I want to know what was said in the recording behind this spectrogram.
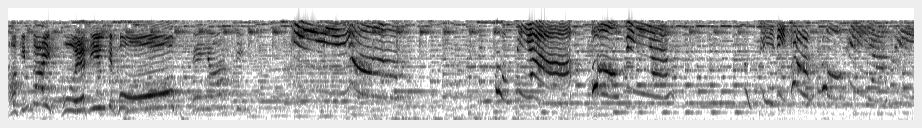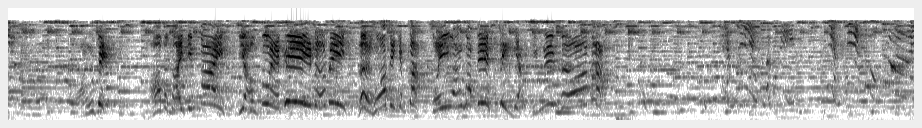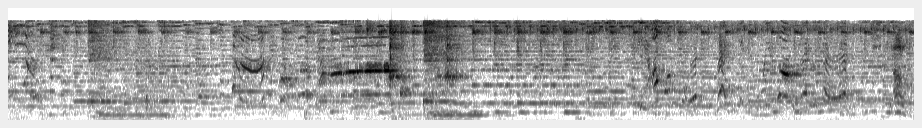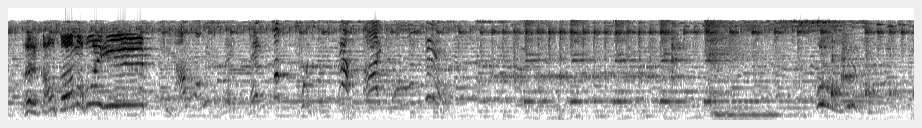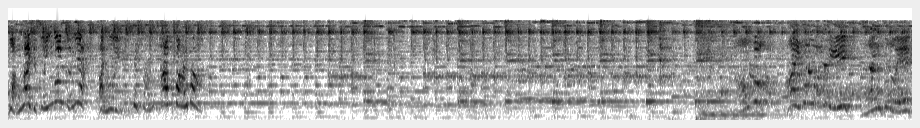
那今拜回朝接可。哎呀，红娘，红娘，是你唱歌漂王姐，他不在今拜，要过去得地，乐花是结杀，随王法的是向情恩可吧。要而搞什么会议？小王子，雷锋退让才不救。原来是水湾人呀！还会这上参拜吗？里，万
